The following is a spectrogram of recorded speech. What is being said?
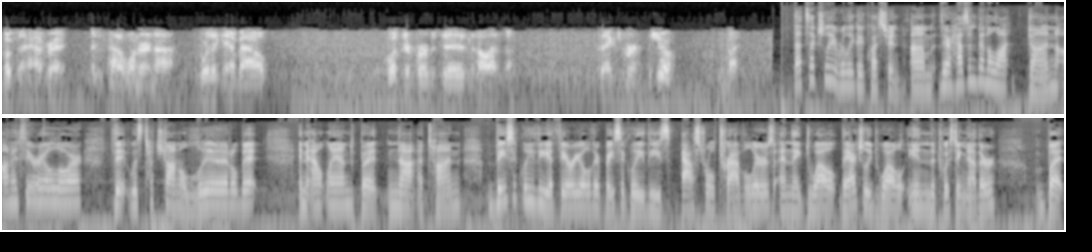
books I have read. I'm just kind of wondering uh, where they came about, what their purpose is, and all that stuff. Thanks for the show. Bye. That's actually a really good question. Um, there hasn't been a lot done on ethereal lore that was touched on a little bit in Outland, but not a ton. Basically, the ethereal, they're basically these astral travelers, and they dwell, they actually dwell in the Twisting Nether, but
